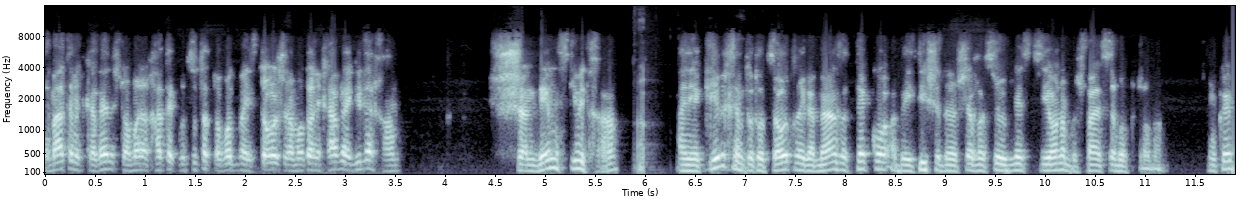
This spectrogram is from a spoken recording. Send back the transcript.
למה אתה מתכוון שאתה אומר אחת הקבוצות הטובות בהיסטוריה של המועדון, אני חייב להגיד לך שאני די מסכים איתך, אני אקריא לכם את התוצאות רגע מאז התיקו הביתי שבאר שבע עשו עם נס ציונה ב-17 באוקטובר, אוקיי?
